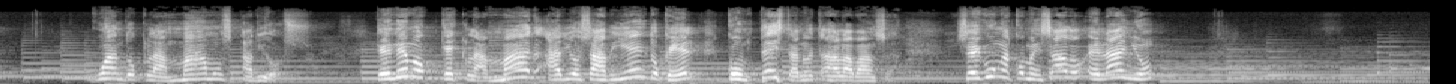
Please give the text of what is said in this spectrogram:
cuando clamamos a Dios. Tenemos que clamar a Dios sabiendo que Él contesta nuestras alabanzas. Según ha comenzado el año,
